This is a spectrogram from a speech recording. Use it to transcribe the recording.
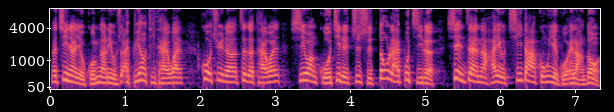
那竟然有国民党立委说：“哎，不要提台湾。”过去呢，这个台湾希望国际的支持都来不及了。现在呢，还有七大工业国，哎，朗栋，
